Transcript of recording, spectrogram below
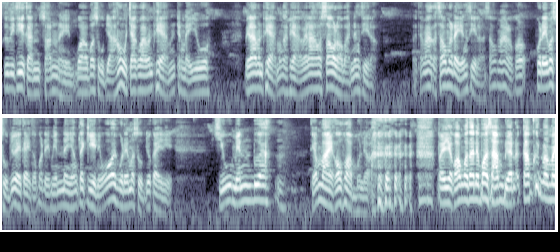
คือวิธีการสอนให้ว่าบ่สูบยาเฮาจักว่ามันแพ้มันจังไดอยู่ เวลามันแพ้มันก็แพ้เวลาเฮาเศร้าเราบาดจังซี่ล่ะถ้ามาก็เศร้ามาได้จังซี่ล่ะเศร้ามาแล้วก็ผู้ใดมาสูบอยู่ใกล้ๆก็บ่ได้เหม็นในหยังตะกี้นี่โอ้ยผู้ใดมาสูบอยู่ใกล้นี่คิ้วเหม็นเบื่ออืมแถมวายเขาพร้อมหมดแล้วไปเจ้าของบ่ทันได้พอสามเดือนกลับขึ้นมาใหม่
